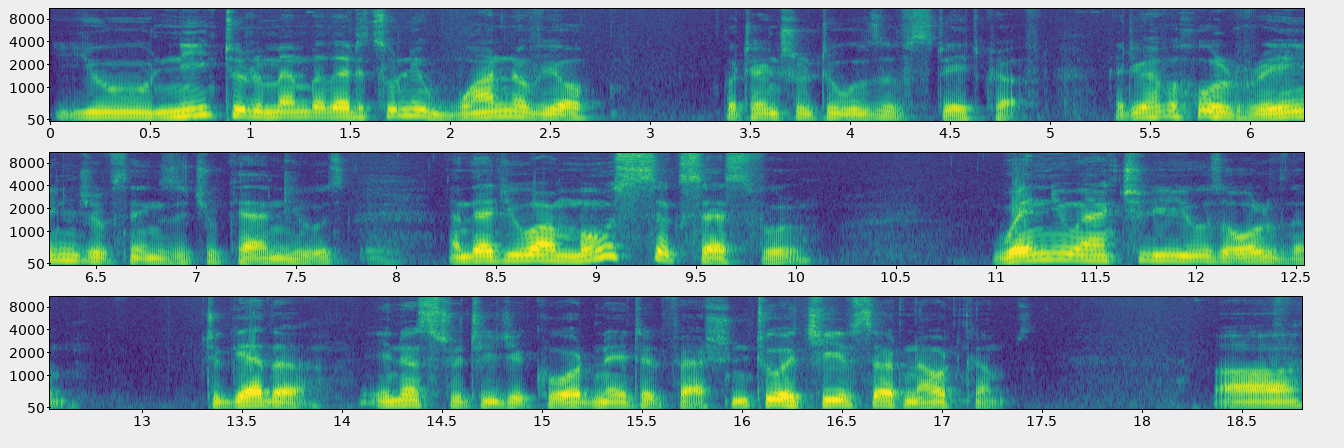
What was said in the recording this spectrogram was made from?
you need to remember that it's only one of your potential tools of statecraft, that you have a whole range of things that you can use, mm. and that you are most successful when you actually use all of them together in a strategic, coordinated fashion to achieve certain outcomes. Uh,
